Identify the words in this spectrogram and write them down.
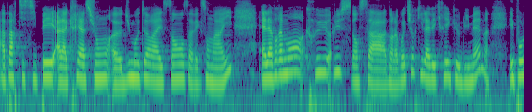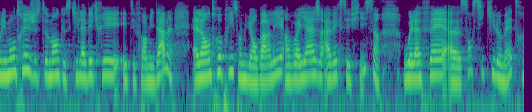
à participer à la création euh, du moteur à essence avec son mari, elle a vraiment cru plus dans, sa, dans la voiture qu'il avait créée que lui-même. Et pour lui montrer justement que ce qu'il avait créé était formidable, elle a entrepris, sans lui en parler, un voyage avec ses fils, où elle a fait 106 euh, km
